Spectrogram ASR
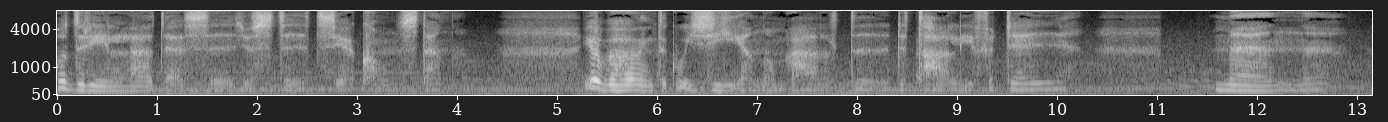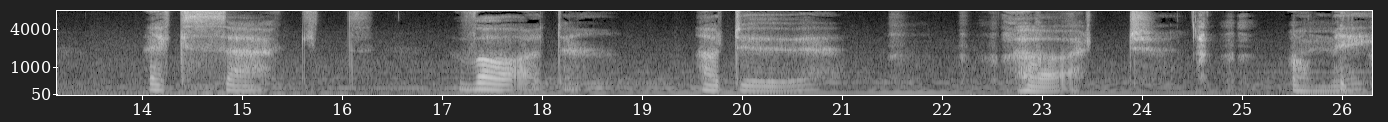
och drillades i justitiekonsten. Jag behöver inte gå igenom allt i detalj för dig. Men exakt Vad har du hört om mig?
